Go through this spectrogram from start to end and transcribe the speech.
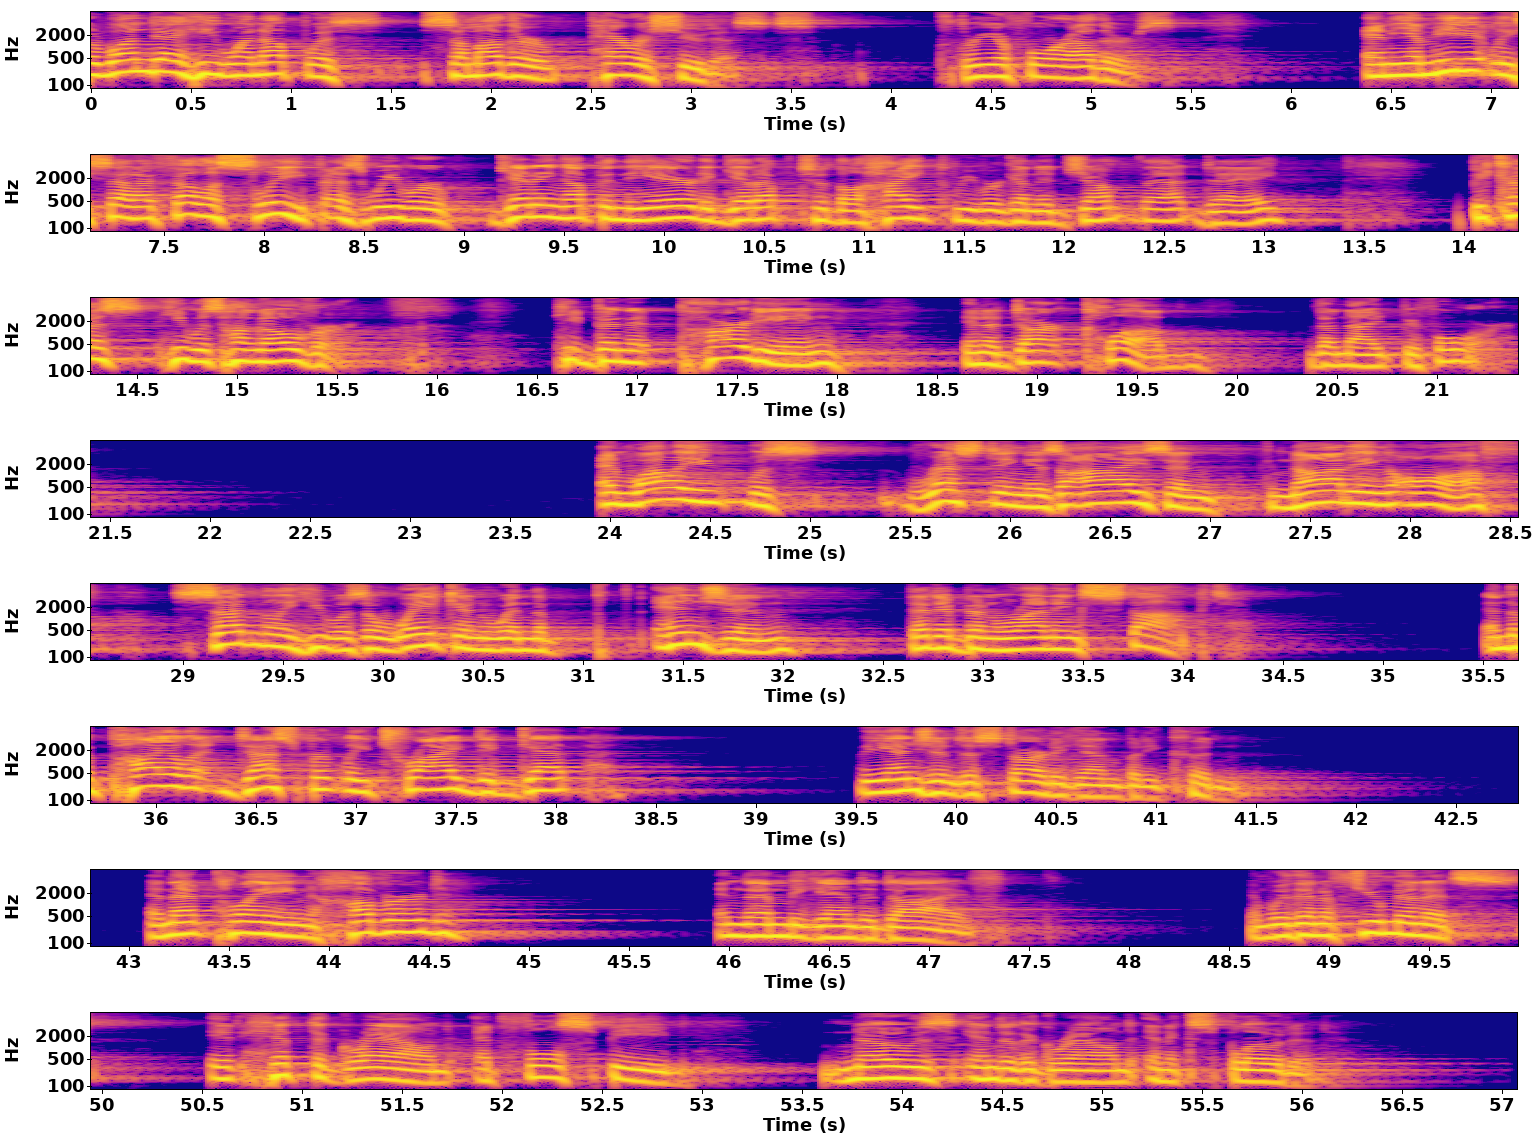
But one day he went up with some other parachutists, three or four others. And he immediately said, I fell asleep as we were getting up in the air to get up to the height we were going to jump that day because he was hungover. He'd been at partying in a dark club the night before. And while he was resting his eyes and nodding off, suddenly he was awakened when the engine that had been running stopped. And the pilot desperately tried to get the engine to start again, but he couldn't. And that plane hovered and then began to dive. And within a few minutes, it hit the ground at full speed, nose into the ground, and exploded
